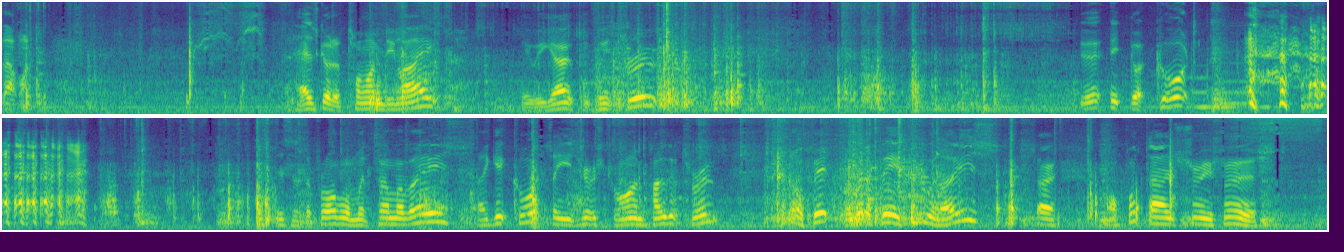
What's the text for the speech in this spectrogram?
That one. It has got a time delay. There we go. It went through. Yeah, it got caught. this is the problem with some of these. They get caught, so you just try and poke it through. It'll fit. I've got a fair few of these, so I'll put those through first.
